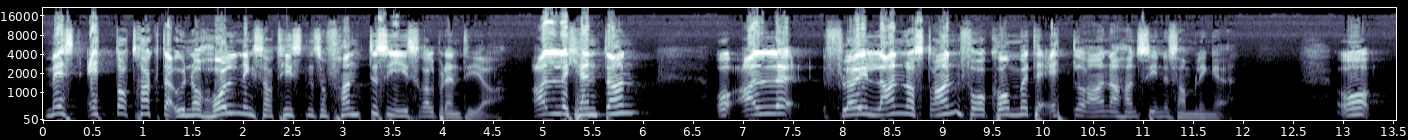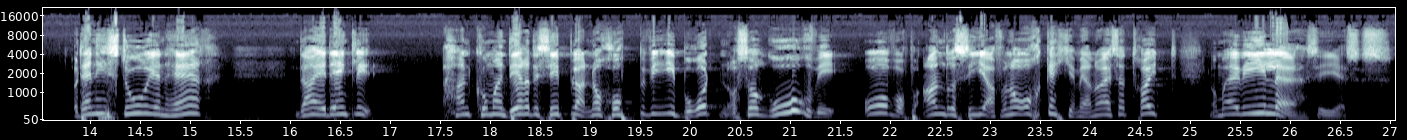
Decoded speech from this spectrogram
mest ettertrakta underholdningsartisten som fantes i Israel på den tida. Alle kjente han, og alle fløy land og strand for å komme til et eller annet av hans sine samlinger. Og, og denne historien her, da er det egentlig Han kommanderer disiplene. Nå hopper vi i båten, og så ror vi over på andre sida, for nå orker jeg ikke mer. Nå er jeg så trøtt. Nå må jeg hvile, sier Jesus.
